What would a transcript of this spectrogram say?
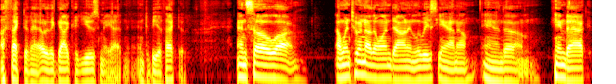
effective at or that God could use me at and to be effective. And so, um, I went to another one down in Louisiana and um, came back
